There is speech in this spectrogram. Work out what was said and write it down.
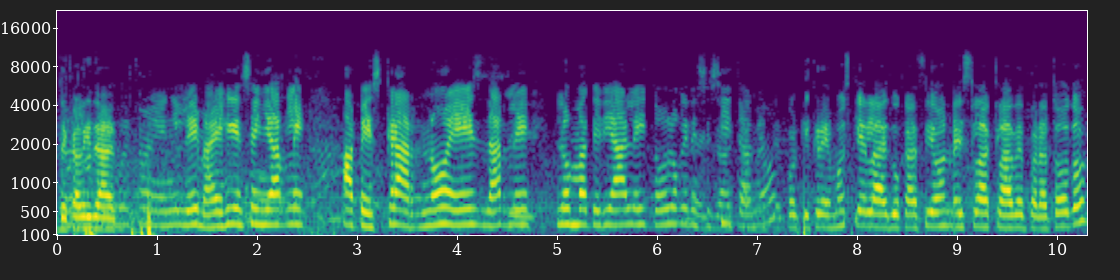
de calidad. En el lema es enseñarle a pescar, ¿no? Es darle los materiales y todo lo que necesita, ¿no? Porque creemos que la educación es la clave para todo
